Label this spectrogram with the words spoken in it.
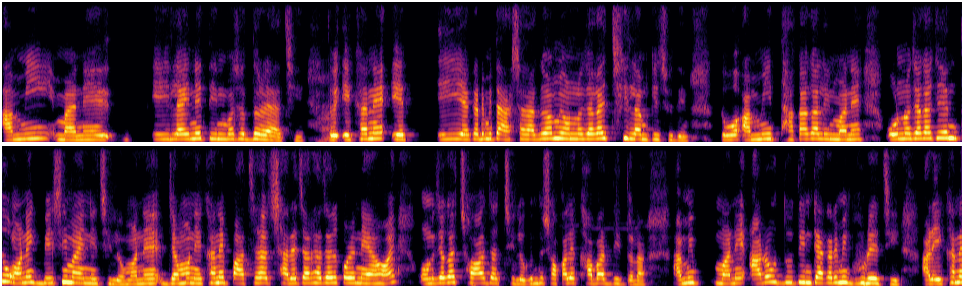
আমি মানে এই লাইনে তিন বছর ধরে আছি তো হ্যাঁ। এখানে এ- এই একাডেমিতে আসার আগেও আমি অন্য জায়গায় ছিলাম কিছুদিন। তো আমি থাকাকালীন মানে অন্য জায়গায় কিন্তু অনেক বেশি মাইনে ছিল। মানে যেমন এখানে পাঁচ হাজার সাড়ে চার হাজার করে নেওয়া হয় অন্য জায়গায় ছ হাজার ছিল কিন্তু সকালে খাবার দিত না। আমি মানে আরও দু তিনটে একাডেমি ঘুরেছি। আর এখানে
